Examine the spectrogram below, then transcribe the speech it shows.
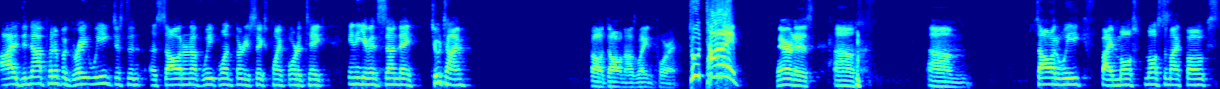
I did not put up a great week, just a, a solid enough week, one thirty six point four to take any given Sunday two time. Oh, Dalton, I was waiting for it. Two time. There it is. Um, um, solid week by most most of my folks.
